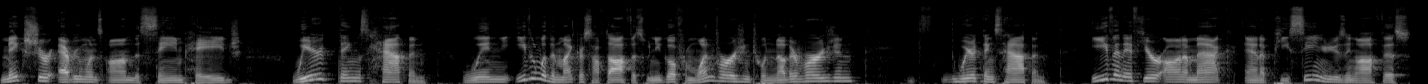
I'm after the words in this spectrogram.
make sure everyone's on the same page. Weird things happen when, even within Microsoft Office, when you go from one version to another version, weird things happen. Even if you're on a Mac and a PC and you're using Office,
